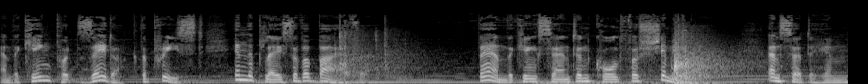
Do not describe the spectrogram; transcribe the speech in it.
and the king put Zadok the priest in the place of Abiathar. Then the king sent and called for Shimei, and said to him,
